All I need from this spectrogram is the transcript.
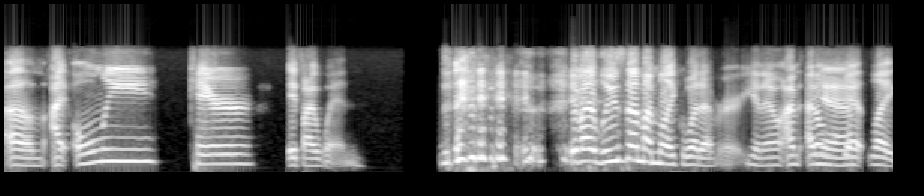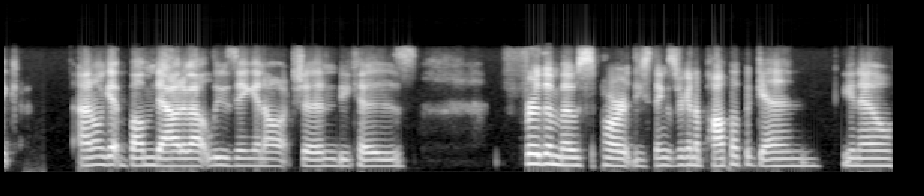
um, I only care if I win. if I lose them, I'm like, whatever, you know, I'm, I don't yeah. get like, I don't get bummed out about losing an auction because for the most part, these things are going to pop up again, you know,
